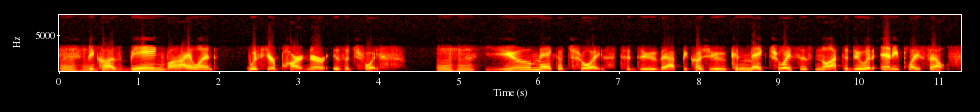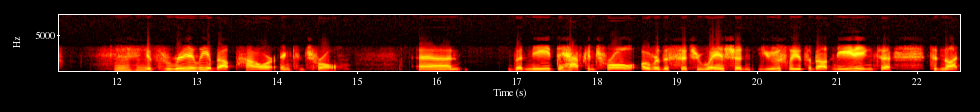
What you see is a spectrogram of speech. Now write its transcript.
Mm-hmm. Because being violent with your partner is a choice. Mm-hmm. You make a choice to do that because you can make choices not to do it anyplace else. Mm-hmm. It's really about power and control. And the need to have control over the situation, usually it's about needing to, to not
